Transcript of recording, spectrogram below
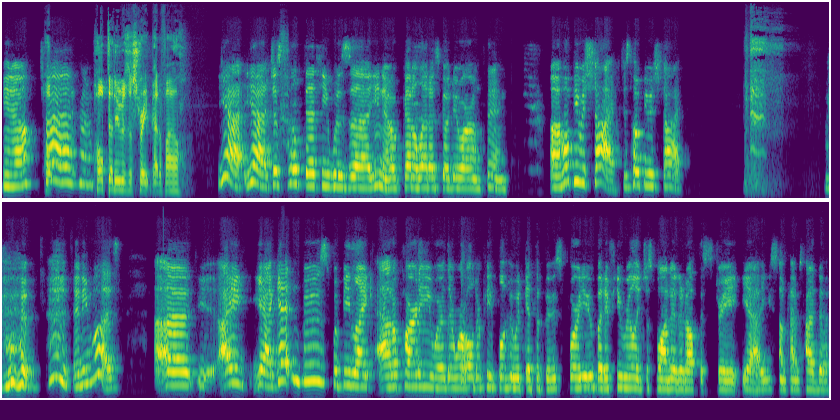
you know? Try. Hope that he was a straight pedophile. Yeah, yeah, just hope that he was, uh, you know, gonna let us go do our own thing. Uh, hope he was shy. Just hope he was shy. and he was. Uh, I yeah, getting booze would be like at a party where there were older people who would get the booze for you. But if you really just wanted it off the street, yeah, you sometimes had to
